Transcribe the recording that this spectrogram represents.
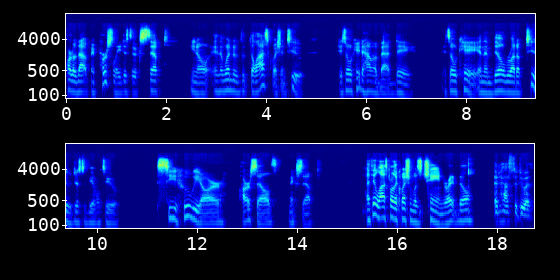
part of that for me personally, just to accept, you know, and then when the, the last question too, it's okay to have a bad day. It's okay. And then Bill brought up too, just to be able to see who we are ourselves and accept. I think the last part of the question was change, right, Bill? It has to do with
